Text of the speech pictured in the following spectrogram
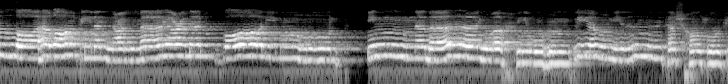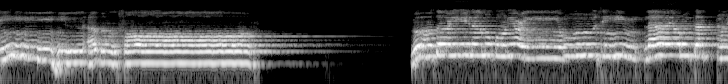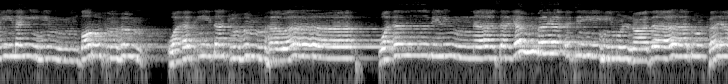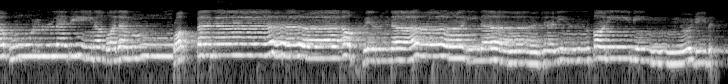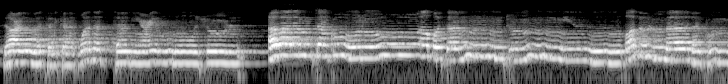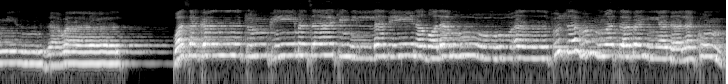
الله غافلا عما يعمل الظالمون. إنما يؤخرهم ليوم تشخص فيه الأبصار. مهضعين مقنعي رؤوسهم لا يرتد إليهم ضرفهم وأفئدتهم هواء وأنذر الناس يوم يأتيهم العذاب فيقول الذين ظلموا ربنا أخرنا إلى أجل قريب دعوتك ونتبع الرسل. أولم تكونوا أقسمتم من قبل ما لكم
